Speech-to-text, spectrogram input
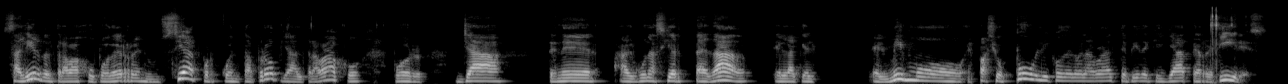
salir del trabajo, poder renunciar por cuenta propia al trabajo, por ya tener alguna cierta edad en la que el, mismo espacio público de lo laboral te pide que ya te retires.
